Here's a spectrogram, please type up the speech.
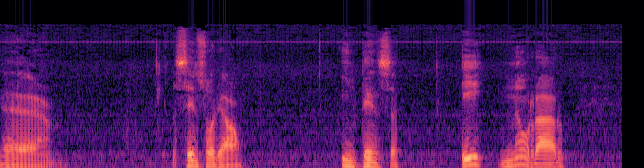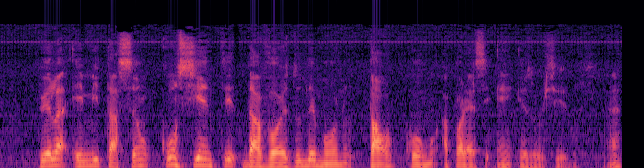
eh, sensorial intensa e, não raro, pela imitação consciente da voz do demônio, tal como aparece em Exorcismos. Né?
